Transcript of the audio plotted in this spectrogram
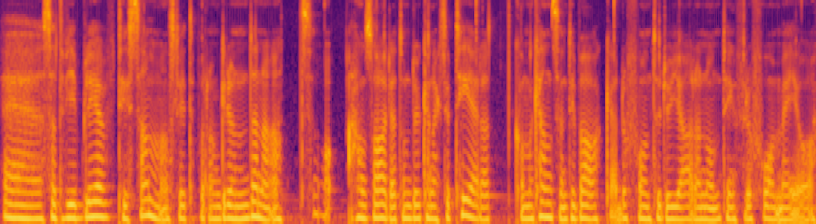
Eh, så att vi blev tillsammans lite på de grunderna. Att han sa det att om du kan acceptera att kommer cancern tillbaka då får inte du göra någonting för att få mig att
